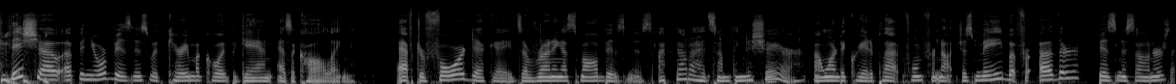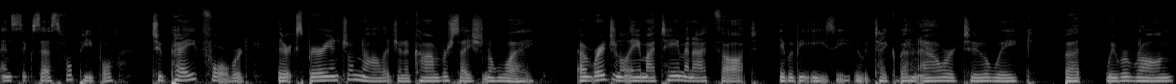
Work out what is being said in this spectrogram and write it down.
this show, Up in Your Business with Carrie McCoy, began as a calling. After four decades of running a small business, I felt I had something to share. I wanted to create a platform for not just me, but for other business owners and successful people to pay forward their experiential knowledge in a conversational way. Originally, my team and I thought it would be easy. It would take about an hour or two a week, but we were wrong.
